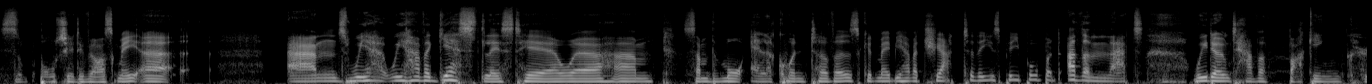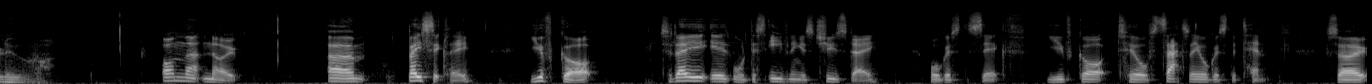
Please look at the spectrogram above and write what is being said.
this is bullshit if you ask me. Uh, and we ha- we have a guest list here where um, some of the more eloquent of us could maybe have a chat to these people. But other than that, we don't have a fucking clue. On that note, um, basically, you've got today is or this evening is Tuesday, August the sixth. You've got till Saturday, August the tenth. So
